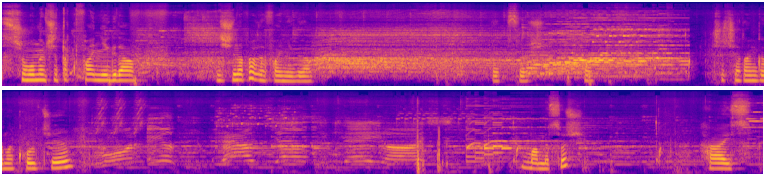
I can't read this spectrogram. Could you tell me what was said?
Z Szymonem się tak fajnie gra. To się naprawdę fajnie gra. Jak coś. Trzecia ranga na kolcie. Mamy coś? Hajs.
